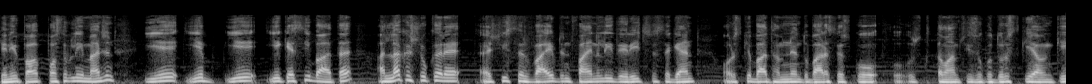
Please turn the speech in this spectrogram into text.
कैन यू पॉसिबली इमेजिन ये ये ये ये कैसी बात है? अल्लाह का शुक्र है she survived and finally they reach this again और उसके बाद हमने दोबारा से उसको उस तमाम चीज़ों को दुरुस्त किया उनकी।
